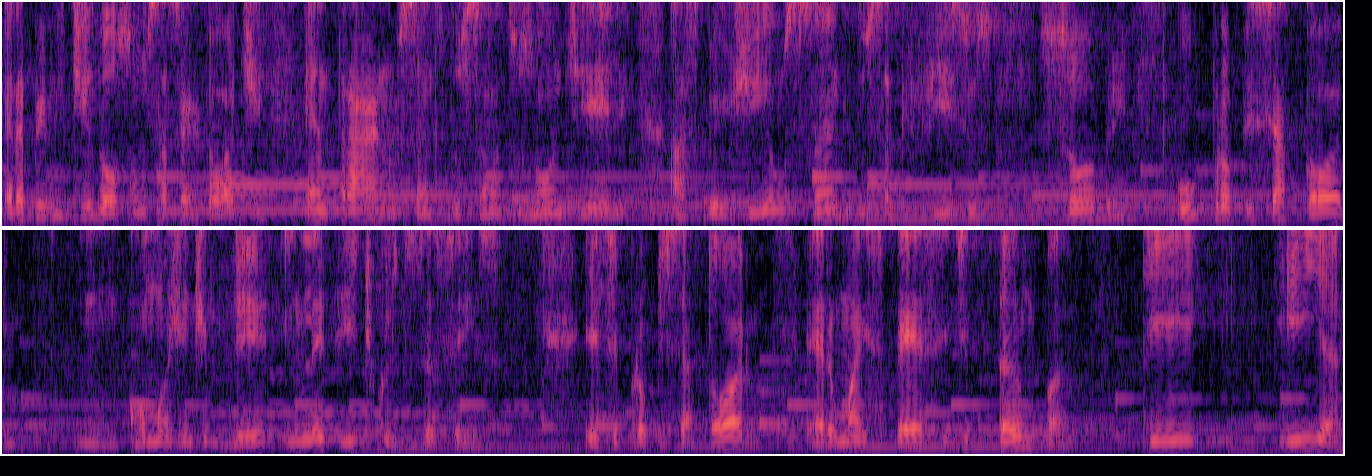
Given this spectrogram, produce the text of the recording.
era permitido ao sumo sacerdote entrar no Santo dos Santos, onde ele aspergia o sangue dos sacrifícios sobre o propiciatório, hum, como a gente vê em Levíticos 16. Esse propiciatório era uma espécie de tampa que ia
